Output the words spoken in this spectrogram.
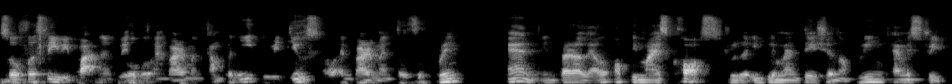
So firstly, we partnered with a global environment company to reduce our environmental footprint and in parallel optimize costs through the implementation of green chemistry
